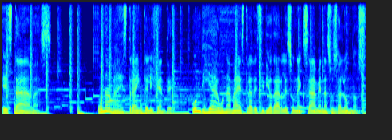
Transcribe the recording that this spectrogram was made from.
está a más. Una maestra inteligente. Un día una maestra decidió darles un examen a sus alumnos,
